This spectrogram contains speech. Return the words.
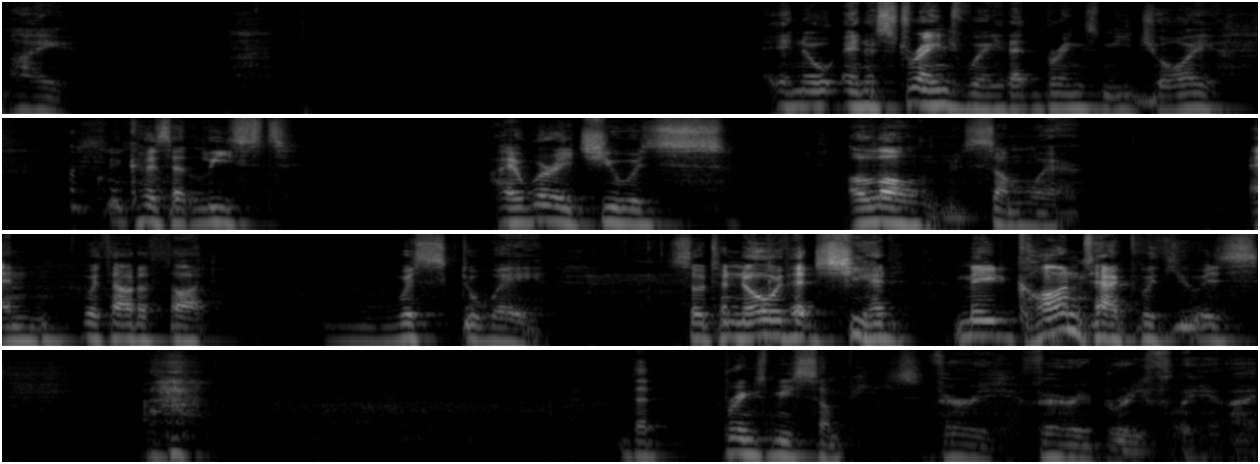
My. In a, in a strange way, that brings me joy. Because at least I worried she was alone somewhere and without a thought whisked away. So to know that she had made contact with you is. ah, that brings me some peace. Very, very briefly, I.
